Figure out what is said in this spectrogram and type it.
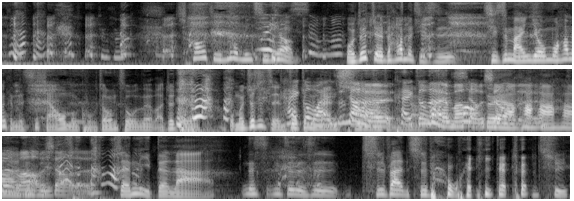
超级莫名其妙。我就觉得他们其实其实蛮幽默，他们可能是想要我们苦中作乐吧，就觉得我们就是只能做这么难吃，开个玩笑，还蛮好笑的，对啊，哈哈哈，真的蛮好笑的，整理的啦，那是真的是吃饭 吃饭唯一的乐趣，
